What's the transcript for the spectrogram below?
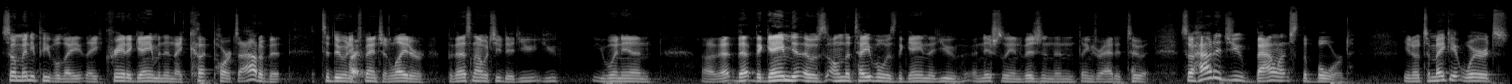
So many people they they create a game and then they cut parts out of it to do an right. expansion later, but that's not what you did. You you you went in uh, that, that the game that was on the table was the game that you initially envisioned, and things were added to it. So, how did you balance the board? You know, to make it where it's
